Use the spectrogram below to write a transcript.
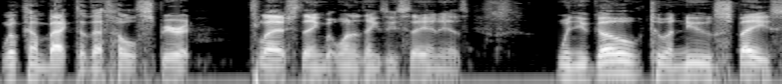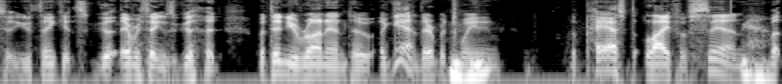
we'll come back to that whole spirit flesh thing. But one of the things he's saying is when you go to a new space, you think it's good, everything's good, but then you run into again they're between the past life of sin, Yeah. but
